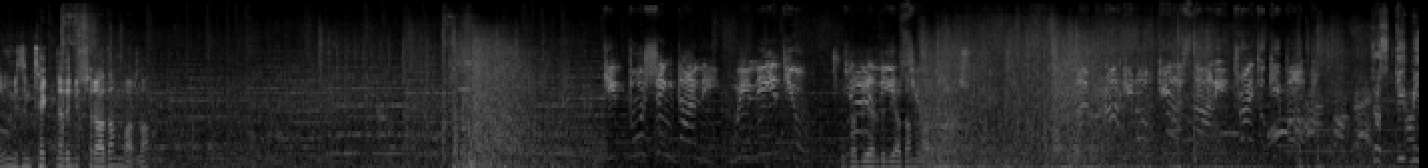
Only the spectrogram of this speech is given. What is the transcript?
Oğlum bizim teknede bir sürü adam var lan. Keep pushing, Danny. We need you. Şurada bir yerde bir adam var. Just keep me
